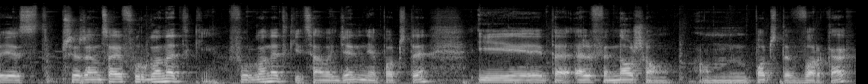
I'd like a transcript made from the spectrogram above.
jest, przyjeżdżają całe furgonetki, furgonetki całe dziennie poczty i te elfy noszą um, pocztę w workach.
